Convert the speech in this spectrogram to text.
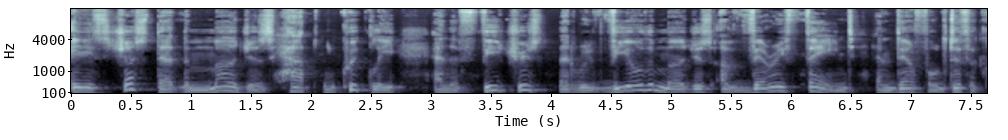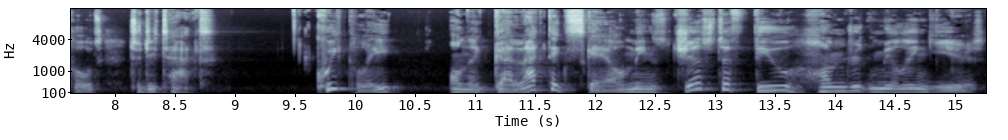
it is just that the mergers happen quickly and the features that reveal the mergers are very faint and therefore difficult to detect. Quickly on a galactic scale means just a few hundred million years,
